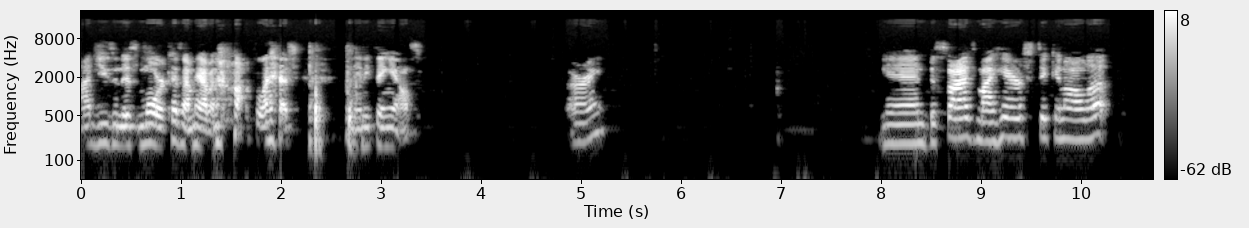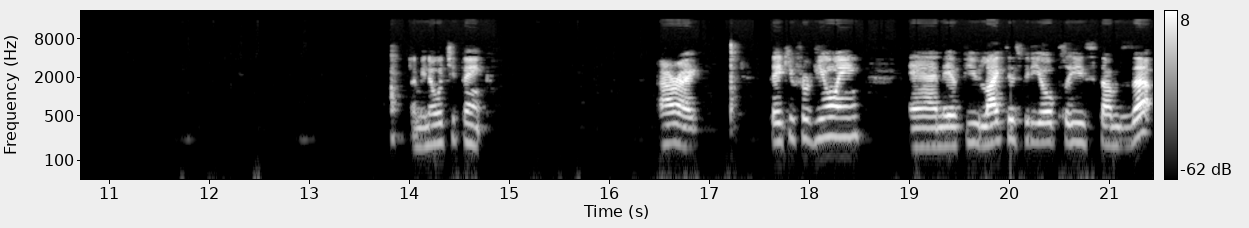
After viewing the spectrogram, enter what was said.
I'm using this more because I'm having a hot flash than anything else. All right. And besides my hair sticking all up, let me know what you think. All right. Thank you for viewing. And if you like this video, please thumbs up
